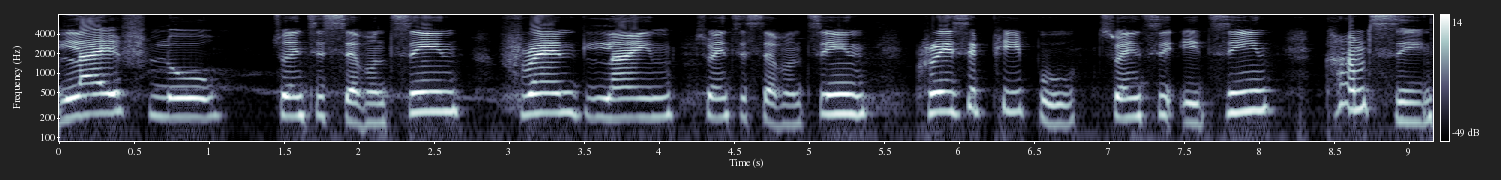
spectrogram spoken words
Life Low 2017, Friend Line 2017, Crazy People 2018, Campsy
